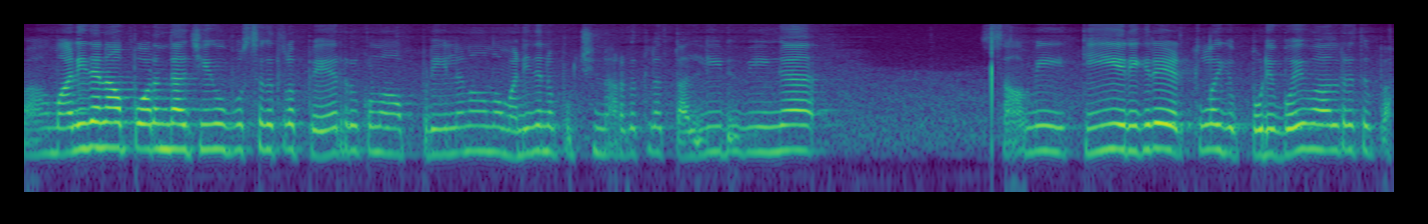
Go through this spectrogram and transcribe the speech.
பா மனிதனாக பிறந்தா ஜீவ புஸ்தகத்தில் பேர் இருக்கணும். அப்படி இல்லைன்னா அந்த மனிதனை பிடிச்சி நரகத்தில் தள்ளிடுவீங்க. சாமி தீ எரிக்கிற இடத்துல எப்படி போய் வாழ்கிறதுப்பா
